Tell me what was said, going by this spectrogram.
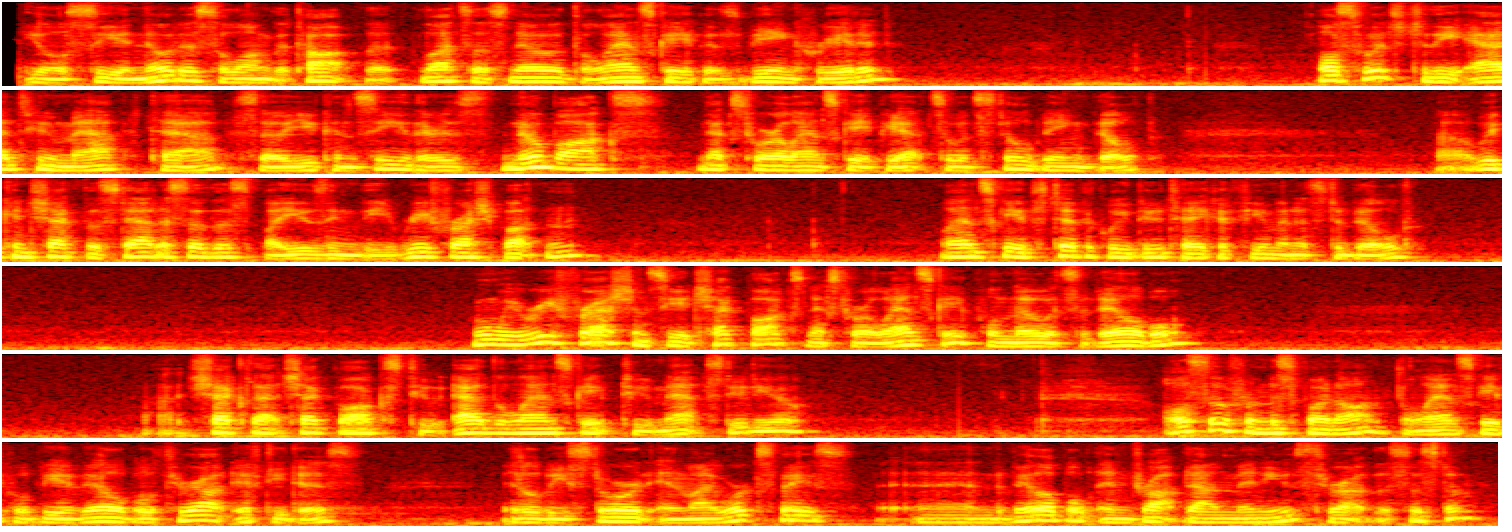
You'll see a notice along the top that lets us know the landscape is being created. I'll switch to the Add to Map tab so you can see there's no box next to our landscape yet, so it's still being built. Uh, we can check the status of this by using the refresh button. Landscapes typically do take a few minutes to build. When we refresh and see a checkbox next to our landscape, we'll know it's available. Uh, check that checkbox to add the landscape to Map Studio. Also, from this point on, the landscape will be available throughout IFTDIS. It'll be stored in my workspace and available in drop-down menus throughout the system.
